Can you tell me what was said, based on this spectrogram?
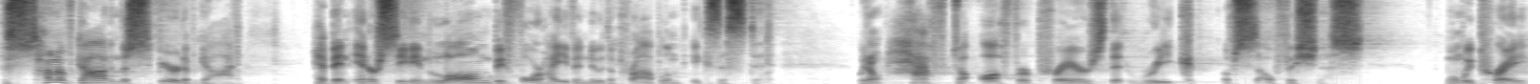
The Son of God and the Spirit of God have been interceding long before I even knew the problem existed. We don't have to offer prayers that reek of selfishness. When we pray,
